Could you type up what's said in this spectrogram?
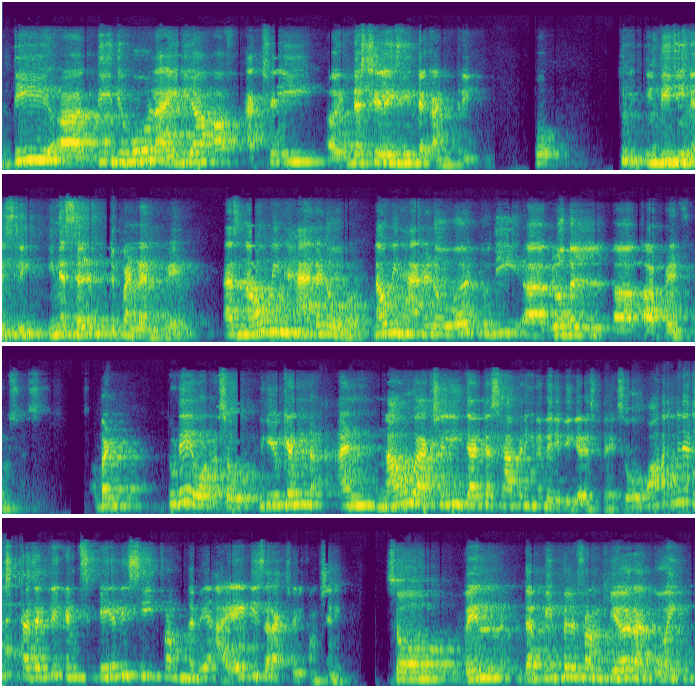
the, uh, the, the whole idea of actually uh, industrializing the country through indigenously in a self-dependent way has now been handed over, now been handed over to the uh, global uh, corporate forces. But today, so you can, and now actually that is happening in a very vigorous way. So on this trajectory, you can clearly see from the way IITs are actually functioning. So when the people from here are going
